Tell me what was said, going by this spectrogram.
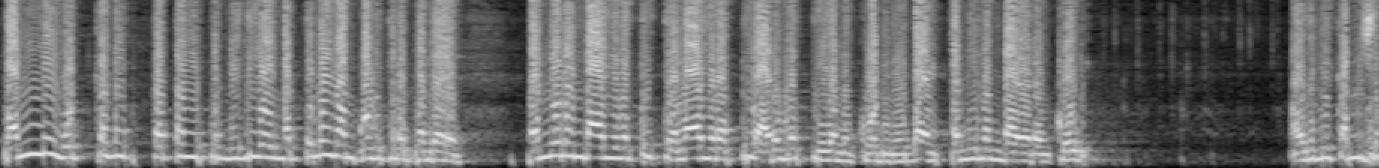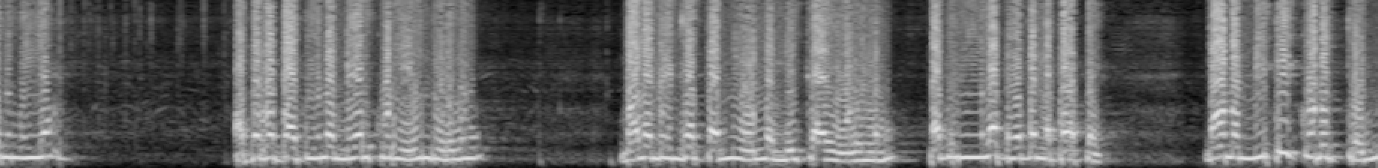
பள்ளி உட்கட்ட கட்டமைப்பு நிதியை மட்டுமே நாம் கொடுத்திருப்பது பன்னிரெண்டாயிரத்தி தொள்ளாயிரத்தி அறுபத்தி ஏழு கோடி ரூபாய். பன்னிரெண்டாயிரம் கோடி. அதுக்கு கமிஷன் ஐயா. அப்ப பாத்தீங்கன்னா மேற்கூறி இருந்து மழை பெஞ்சா தண்ணி உள்ள லீக் ஆகி விழுவும். பாத்தீங்கன்னா பேப்பர்ல பார்த்தேன். நாம நிதி கொடுத்தும்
